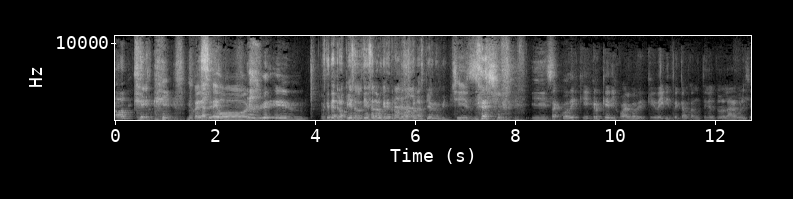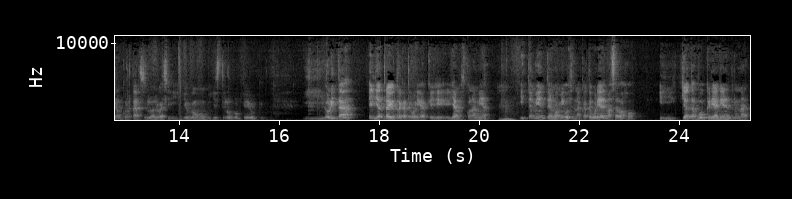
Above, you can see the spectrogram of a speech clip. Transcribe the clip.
Oh. ¿Qué? No ¿Juegas sé. peor? Eh, Es que te tropiezas, o tienes algo que te tropiezas Ajá. con las piernas, güey. Sí. Y sacó de que, creo que dijo algo de que David Beckham cuando tenía el pelo largo le hicieron cortárselo o algo así. Y yo como, ¿y este loco qué o qué? Y ahorita él ya trae otra categoría que ya no es con la mía. Y también tengo amigos en la categoría de más abajo. Y ya tampoco querían ir a entrenar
